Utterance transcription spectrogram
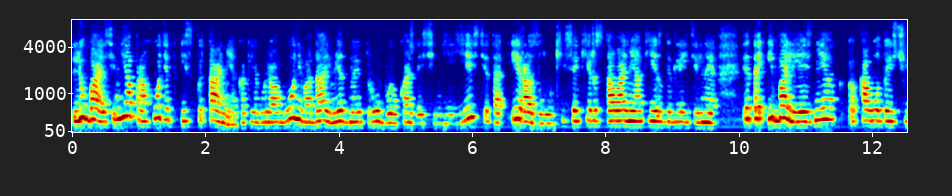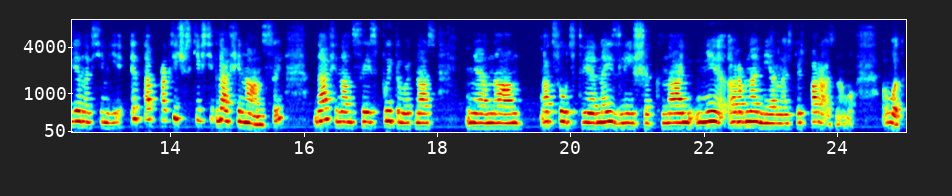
любая семья проходит испытания. Как я говорю, огонь, вода и медные трубы у каждой семьи есть. Это и разлуки, всякие расставания, отъезды длительные. Это и болезни кого-то из членов семьи. Это практически всегда финансы. Да, финансы испытывают нас э, на отсутствие, на излишек, на неравномерность, то есть по-разному. Вот.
